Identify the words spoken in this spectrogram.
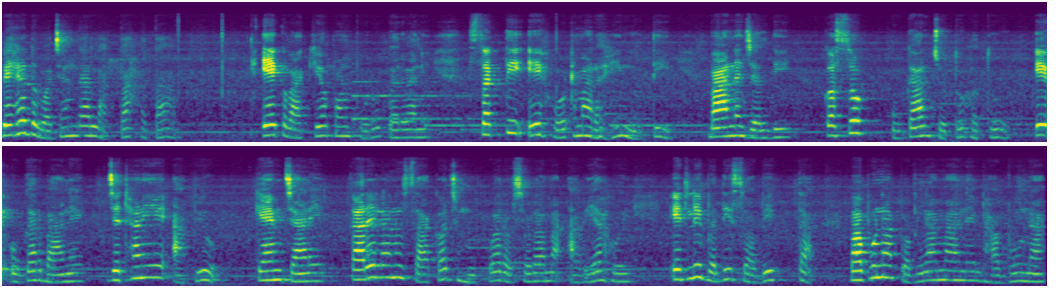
બેહદ વજનદાર લાગતા હતા. એક વાક્ય પણ પૂરું કરવાની શક્તિ એ હોઠમાં રહી નહોતી. બાને જલ્દી કશો ઉગાર જોતો હતો. એ ઉગાર બાને જેઠાણીએ આપ્યો, કેમ જાણે કારેલાનું શાક જ મૂકવા રસોડામાં આવ્યા હોય એટલી બધી સ્વાભાવિકતા બાબુના પગલામાં અને ભાભુના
